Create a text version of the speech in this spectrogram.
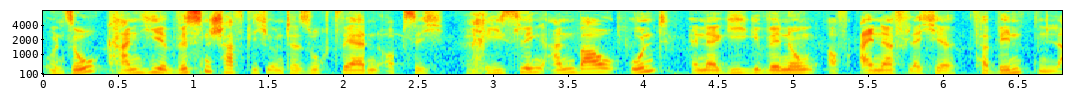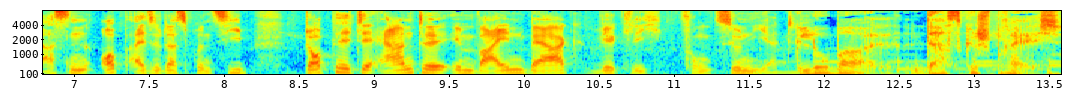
Und so kann hier wissenschaftlich untersucht werden, ob sich Rieslinganbau und Energiegewinnung auf einer Fläche verbinden lassen, ob also das Prinzip doppelte Ernte im Weinberg wirklich funktioniert. Global das Gespräch.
